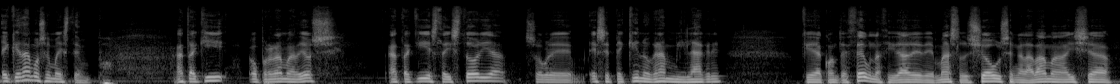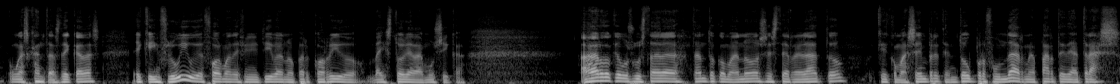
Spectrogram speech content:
E quedamos en máis tempo. Ata aquí o programa de hoxe. Ata aquí esta historia sobre ese pequeno gran milagre que aconteceu na cidade de Muscle Shoals en Alabama hai xa unhas cantas décadas e que influiu de forma definitiva no percorrido da historia da música. Agardo que vos gustara tanto como a nós este relato que, como sempre, tentou profundar na parte de atrás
